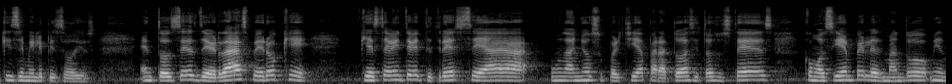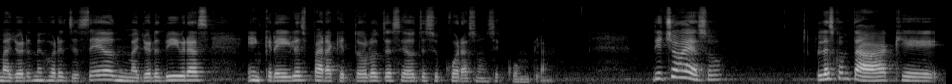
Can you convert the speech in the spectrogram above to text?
15 mil episodios. Entonces, de verdad, espero que, que este 2023 sea un año súper chida para todas y todos ustedes. Como siempre, les mando mis mayores, mejores deseos, mis mayores vibras increíbles para que todos los deseos de su corazón se cumplan. Dicho eso, les contaba que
